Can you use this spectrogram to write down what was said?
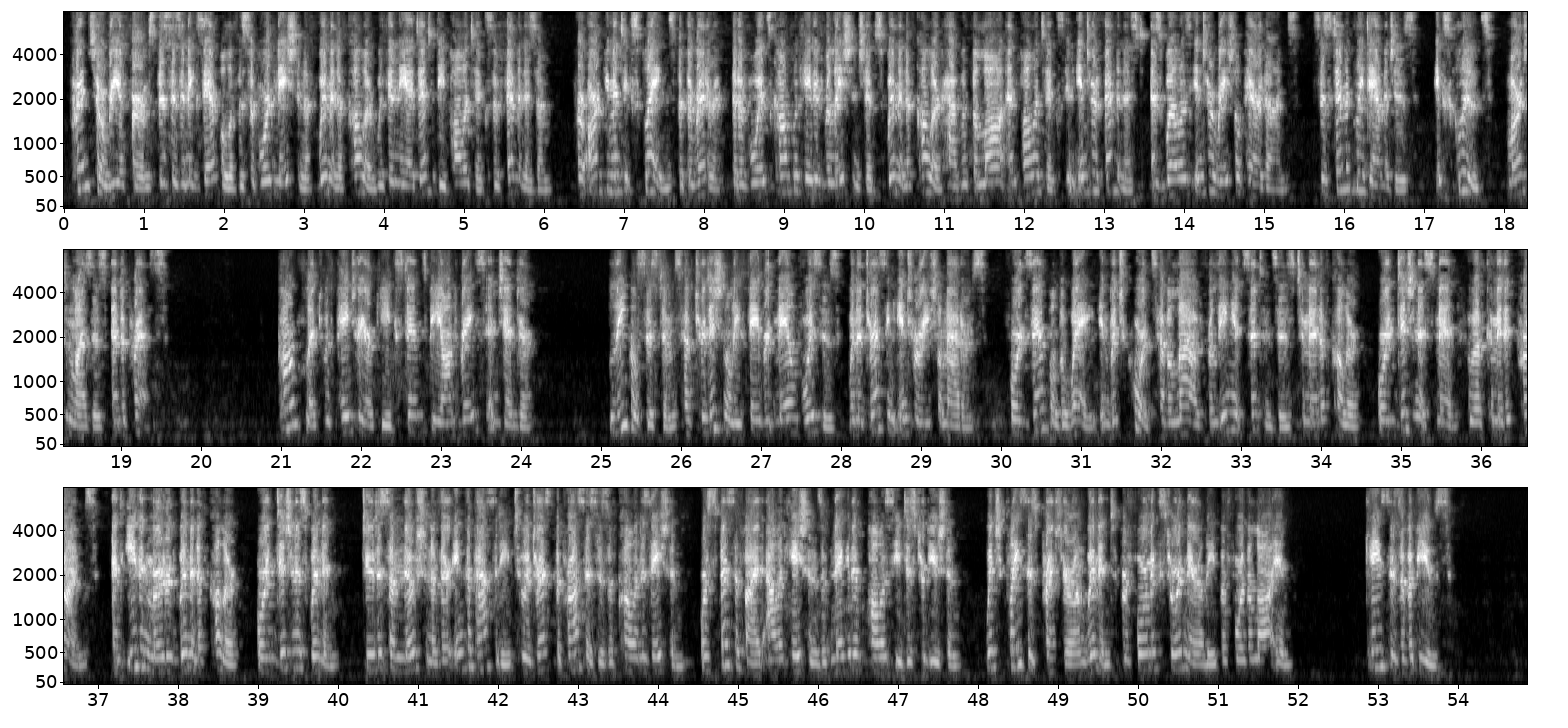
Crenshaw reaffirms this as an example of the subordination of women of color within the identity politics of feminism, her argument explains that the rhetoric that avoids complicated relationships women of color have with the law and politics in interfeminist as well as interracial paradigms systemically damages, excludes, marginalizes, and oppress. Conflict with patriarchy extends beyond race and gender. Legal systems have traditionally favored male voices when addressing interracial matters. For example, the way in which courts have allowed for lenient sentences to men of color or indigenous men who have committed crimes, and even murdered women of color or indigenous women, due to some notion of their incapacity to address the processes of colonization or specified allocations of negative policy distribution, which places pressure on women to perform extraordinarily before the law in cases of abuse.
